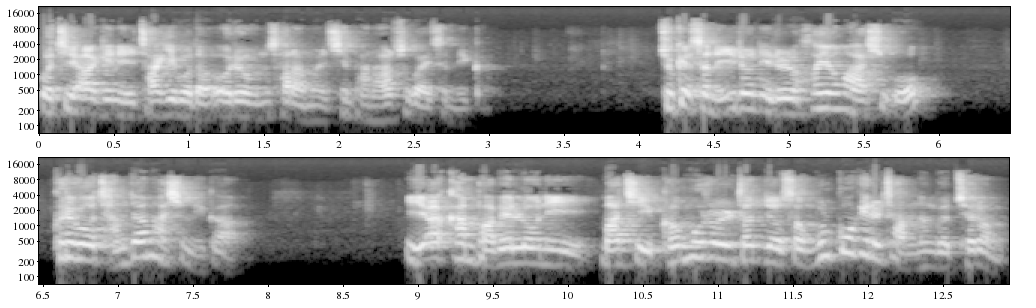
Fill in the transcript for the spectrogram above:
어찌 악인이 자기보다 어려운 사람을 심판할 수가 있습니까? 주께서는 이런 일을 허용하시고 그리고 잠잠하십니까? 이 악한 바벨론이 마치 거물을 던져서 물고기를 잡는 것처럼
